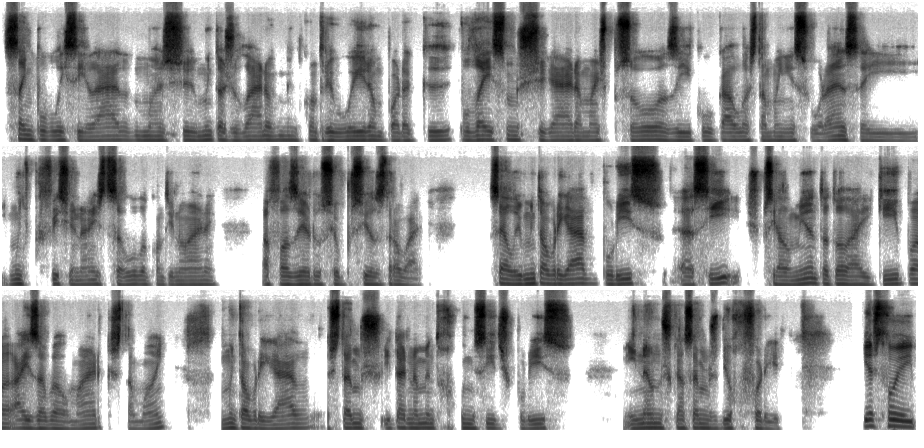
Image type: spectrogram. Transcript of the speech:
sem publicidade, mas eh, muito ajudaram, muito contribuíram para que pudéssemos chegar a mais pessoas e colocá-las também em segurança e muitos profissionais de saúde a continuarem a fazer o seu precioso trabalho. Célio, muito obrigado por isso, a si, especialmente, a toda a equipa, à Isabel Marques também. Muito obrigado, estamos eternamente reconhecidos por isso e não nos cansamos de o referir. Este foi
